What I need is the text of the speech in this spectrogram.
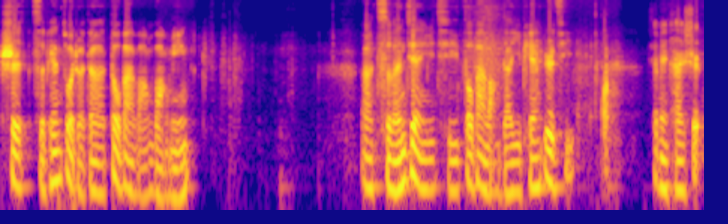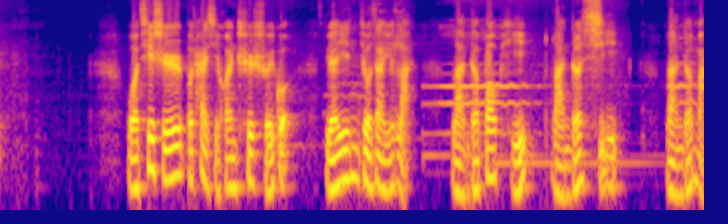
是此篇作者的豆瓣网网名。呃，此文见于其豆瓣网的一篇日记。下面开始。我其实不太喜欢吃水果，原因就在于懒，懒得剥皮，懒得洗，懒得买。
